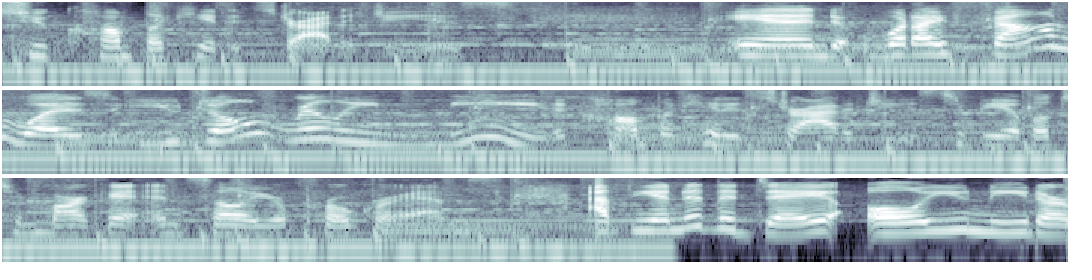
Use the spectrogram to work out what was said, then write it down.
to complicated strategies. And what I found was you don't really need complicated strategies to be able to market and sell your programs. At the end of the day, all you need are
